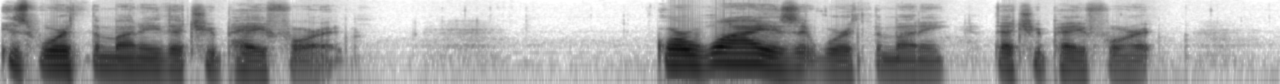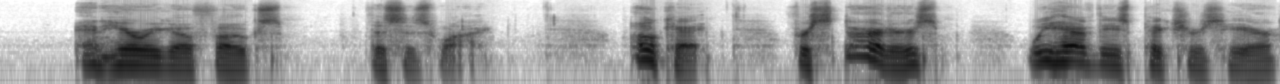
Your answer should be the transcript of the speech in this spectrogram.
is worth the money that you pay for it. Or why is it worth the money that you pay for it? And here we go, folks. This is why. Okay, for starters, we have these pictures here,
